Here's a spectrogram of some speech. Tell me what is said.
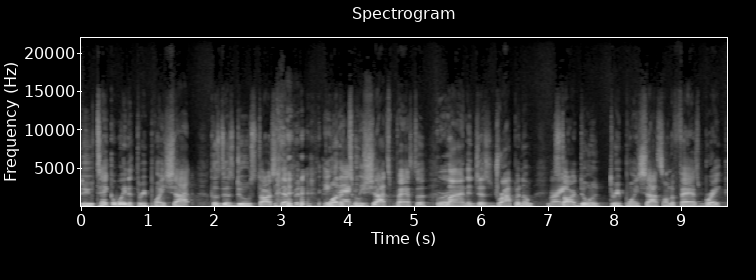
Do you take away the three point shot because this dude starts stepping exactly. one or two shots past the right. line and just dropping them? Right. Start doing three point shots on the fast break.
